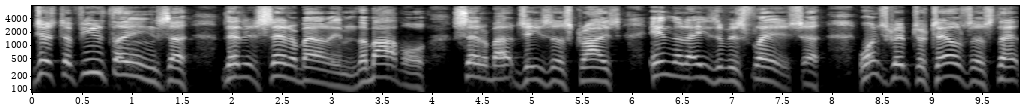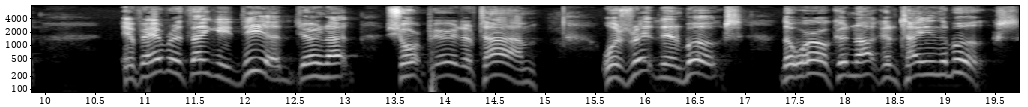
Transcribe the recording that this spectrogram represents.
just a few things uh, that it said about him. The Bible said about Jesus Christ in the days of his flesh. Uh, one scripture tells us that if everything he did during that short period of time was written in books, the world could not contain the books.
